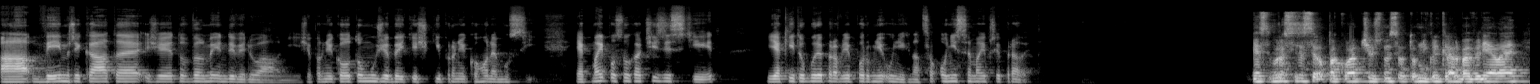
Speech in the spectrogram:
a vy jim říkáte, že je to velmi individuální, že pro někoho to může být těžký, pro někoho nemusí. Jak mají posluchači zjistit, jaký to bude pravděpodobně u nich, na co oni se mají připravit? Já se asi zase opakovat, že už jsme se o tom několikrát bavili, ale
